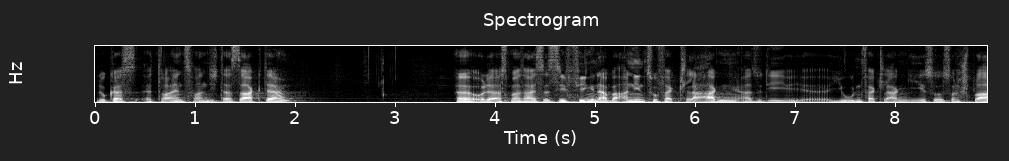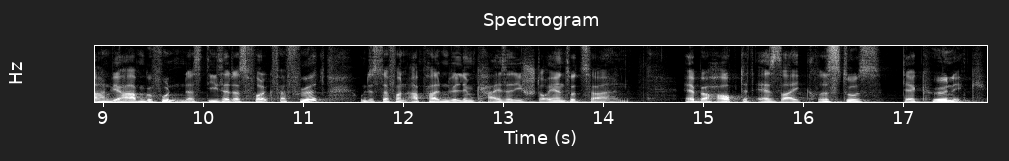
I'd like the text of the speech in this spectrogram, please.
Lukas 23, äh, da sagt er, Äh, oder erstmal heißt es, sie fingen aber an, ihn zu verklagen, also die äh, Juden verklagen Jesus und sprachen, wir haben gefunden, dass dieser das Volk verführt und es davon abhalten will, dem Kaiser die Steuern zu zahlen. Er behauptet, er sei Christus, der König,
